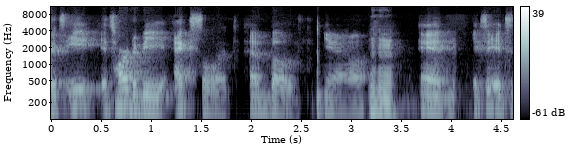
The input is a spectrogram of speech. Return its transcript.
it's it's hard to be excellent at both. You know, Mhm. and it's it's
